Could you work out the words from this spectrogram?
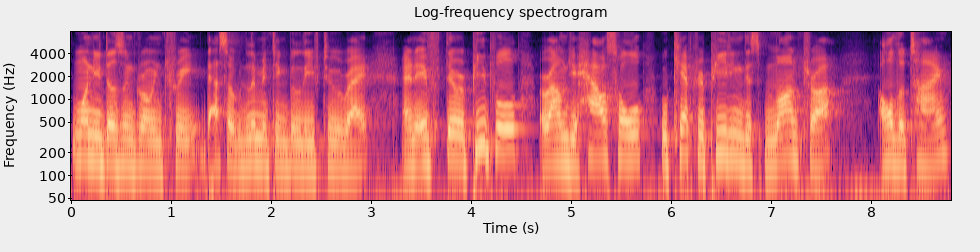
money doesn't grow in tree. That's a limiting belief too, right? And if there were people around your household who kept repeating this mantra all the time,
